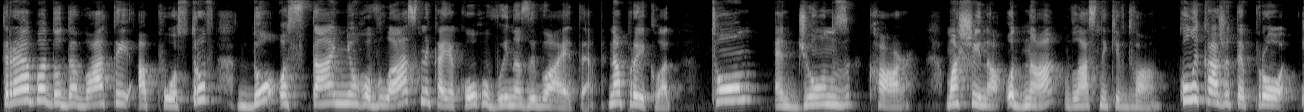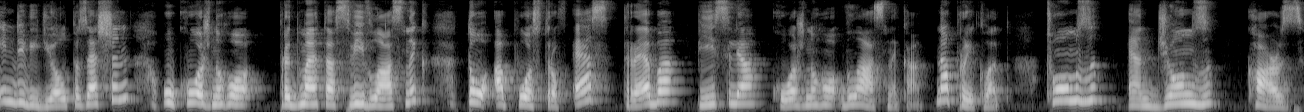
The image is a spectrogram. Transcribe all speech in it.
треба додавати апостроф до останнього власника, якого ви називаєте. Наприклад, Tom and John's car. Машина одна, власників два. Коли кажете про individual possession, у кожного предмета свій власник, то апостроф S треба після кожного власника. Наприклад, Tom's and John's cars.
